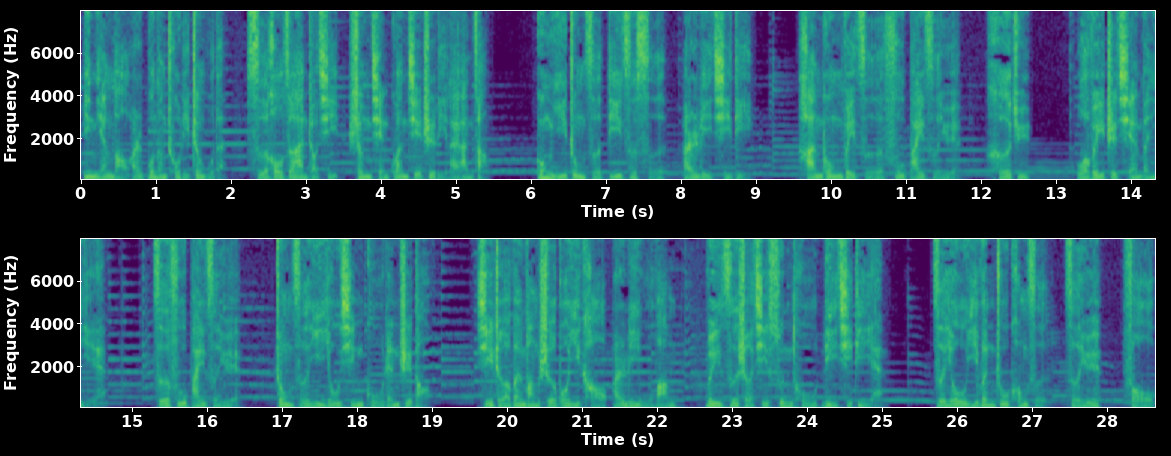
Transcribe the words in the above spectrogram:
因年老而不能处理政务的，死后则按照其生前官阶之礼来安葬。公仪重子嫡子死而立其弟，谭公为子服百子曰：“何居？我谓之前文也。”子服百子曰：“仲子亦犹行古人之道。昔者文王设伯邑考而立武王，微子舍其孙徒立其弟焉。子游以问诸孔子。”子曰：“否。”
